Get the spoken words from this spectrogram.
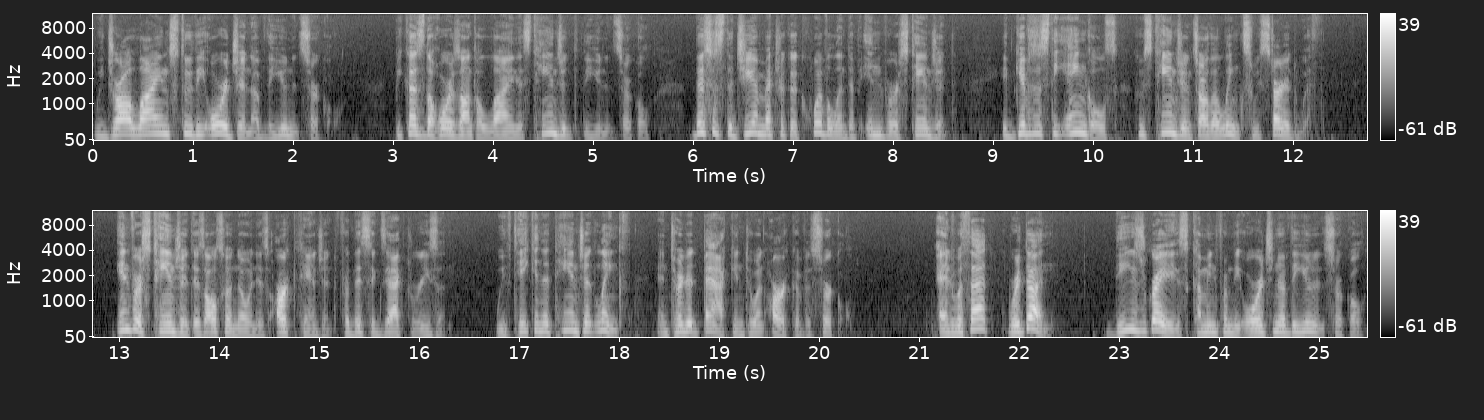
we draw lines through the origin of the unit circle. Because the horizontal line is tangent to the unit circle, this is the geometric equivalent of inverse tangent, it gives us the angles whose tangents are the links we started with. Inverse tangent is also known as arctangent for this exact reason. We've taken a tangent length and turned it back into an arc of a circle. And with that, we're done. These rays coming from the origin of the unit circle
